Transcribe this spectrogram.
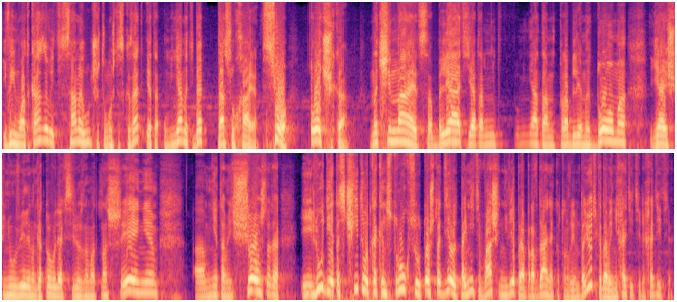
и вы ему отказываете, самое лучшее, что вы можете сказать, это «у меня на тебя да сухая». Все, точка начинается, блядь, я там не, у меня там проблемы дома, я еще не уверен, готов ли я к серьезным отношениям, а, мне там еще что-то. И люди это считывают как инструкцию, то, что делать. Поймите, ваши нелепые оправдания, которые вы им даете, когда вы не хотите или хотите,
